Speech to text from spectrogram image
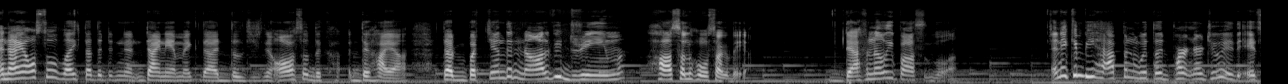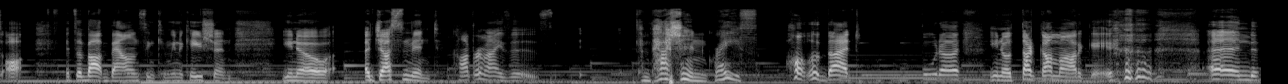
and I also like that the dynamic that Diljit ਨੇ ਆਲਸੋ that ਦੈਟ ਬੱਚਿਆਂ we dream ਵੀ ਡ੍ਰੀਮ ਹਾਸਲ ਹੋ ਸਕਦੇ and it can be happen with a partner too it, it's all it's about balancing communication you know adjustment compromises compassion grace all of that pura you know tarka marke and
